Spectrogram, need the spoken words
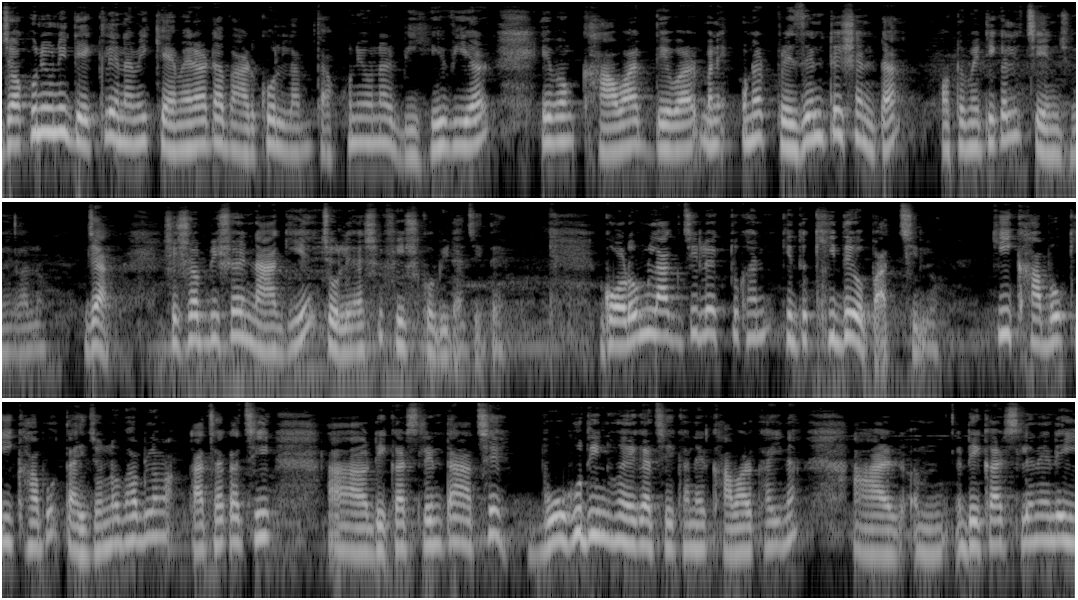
যখনই উনি দেখলেন আমি ক্যামেরাটা বার করলাম, তখনই ওনার বিহেভিয়ার এবং খাওয়ার দেওয়ার মানে ওনার প্রেজেন্টেশনটা অটোমেটিক্যালি চেঞ্জ হয়ে গেল। যাক, সেসব বিষয়ে না গিয়ে চলে আসি ফিশ কবিরাজিতে। গরম লাগছিল একটুখানি, কিন্তু খিদেও পাচ্ছিল। কি খাব কি খাব, তাই জন্য ভাবলাম কাছাকাছি ডেকার্স লেনটা আছে। বহুদিন হয়ে গেছে এখানের খাবার খাই না। আর ডেকার্স লেনের এই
